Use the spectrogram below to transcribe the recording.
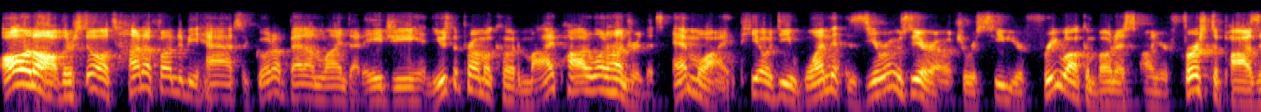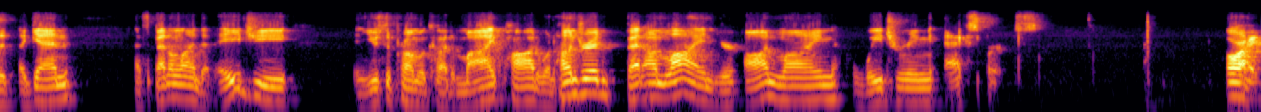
All in all, there's still a ton of fun to be had. So go to betonline.ag and use the promo code MYPOD100. That's M Y P O D 100 to receive your free welcome bonus on your first deposit. Again, that's betonline.ag and use the promo code MYPOD100. Bet online, your online wagering experts. All right,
